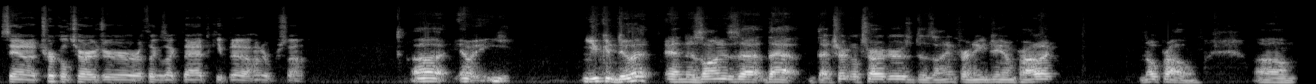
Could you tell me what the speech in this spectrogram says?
say on a trickle charger or things like that, to keep it at 100%? Uh, you know, you can do it, and as long as that that that trickle charger is designed for an AGM product, no problem. Um,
